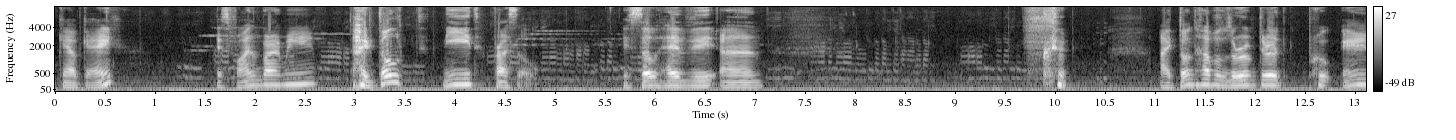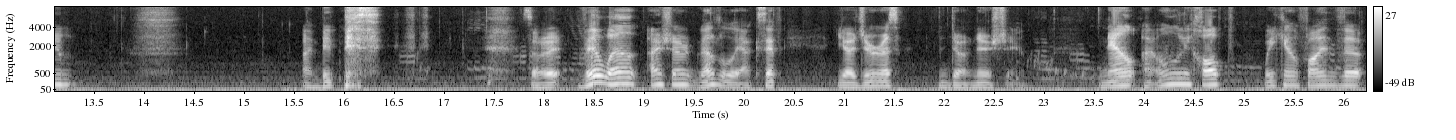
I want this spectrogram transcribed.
Okay, okay. It's fine by me. I don't need puzzle. It's so heavy and I don't have a room to in. I'm a bit busy. Sorry. Very well, I shall gladly accept your generous donation. Now I only hope we can find the.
